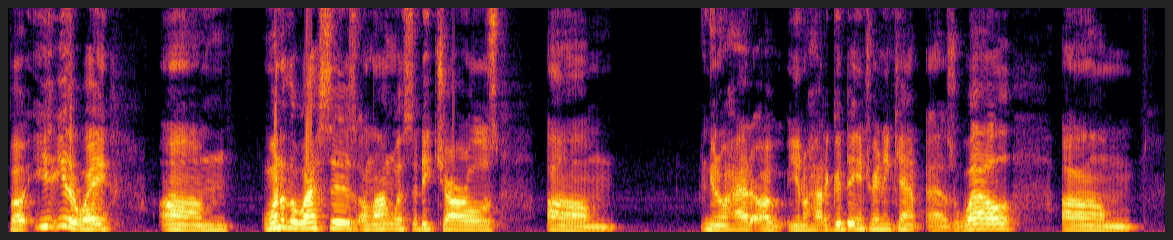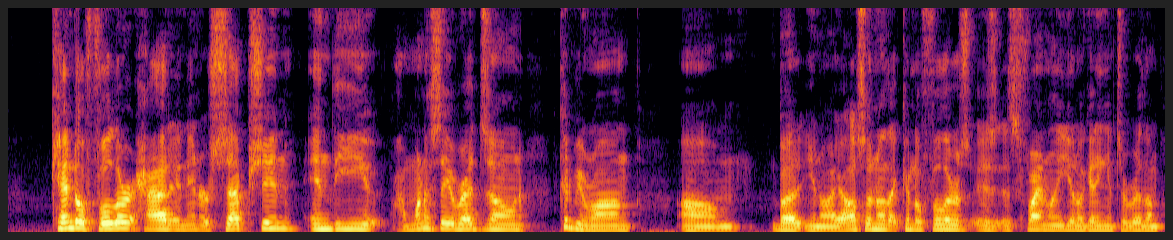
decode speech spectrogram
but e- either way, um, one of the Wesses, along with Saahdiq Charles, um, you know, had a you know had a good day in training camp as well. Um, Kendall Fuller had an interception in the I want to say red zone. Could be wrong. Um, but you know, I also know that Kendall Fuller is, is finally you know getting into rhythm.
